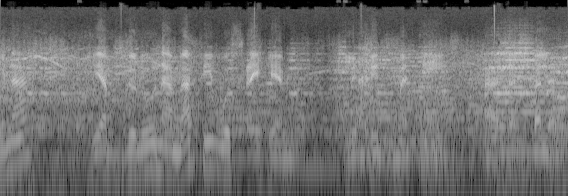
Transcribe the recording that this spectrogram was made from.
هنا يبذلون ما في وسعهم لخدمة هذا البلد.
